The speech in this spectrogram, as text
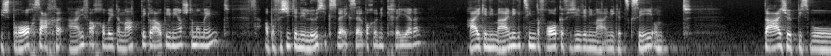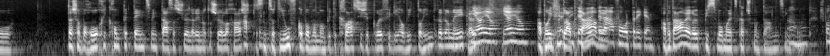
ist Sprachsachen einfacher wie in der Mathe, glaube ich, im ersten Moment. Aber verschiedene Lösungswege selber können kreieren eigene Meinungen zu hinterfragen, verschiedene Meinungen zu sehen und da ist etwas, wo das ist aber hohe Kompetenz, wenn du das als Schülerin oder Schüler kannst. Absolut. Das sind so die Aufgaben, die man bei der klassischen Prüfung eher weiter hinterher würde Ja, ja, ja, ja. Aber ich glaube, da wäre, aber da wäre etwas, wo man jetzt gerade spontan in Sinn kommt. Mhm.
